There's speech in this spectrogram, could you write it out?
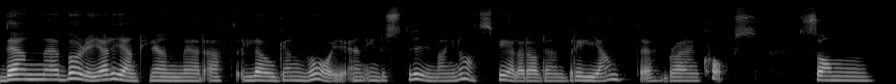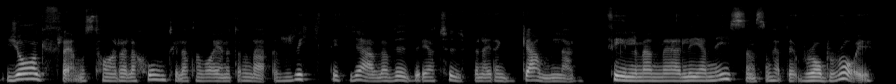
Den eh, börjar egentligen med att Logan Roy, en industrimagnat spelad av den briljante Brian Cox, som jag främst har en relation till att han var en av de där riktigt jävla vidriga typerna i den gamla filmen med Liam Neeson som hette Rob Roy.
